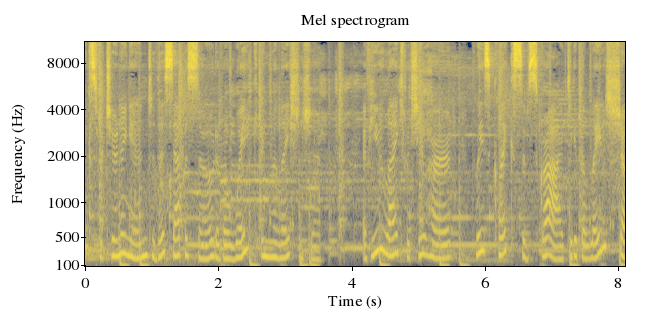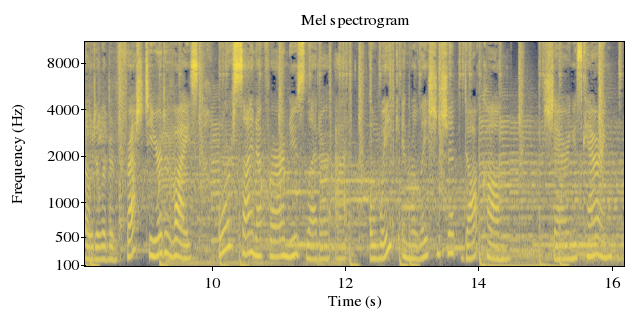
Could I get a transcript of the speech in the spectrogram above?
Thanks for tuning in to this episode of Awake in Relationship. If you liked what you heard, please click subscribe to get the latest show delivered fresh to your device or sign up for our newsletter at awakeinrelationship.com. Sharing is caring.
